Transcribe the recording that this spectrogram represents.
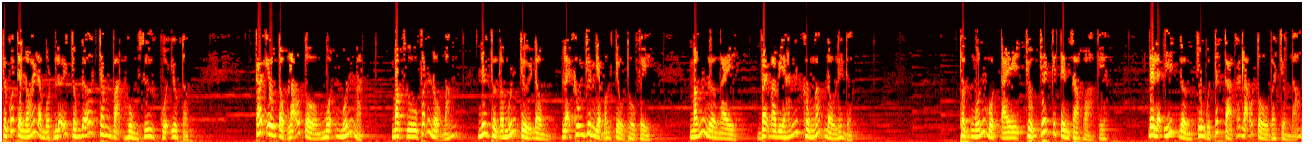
Thực có thể nói là một lưỡi chống đỡ trăm vạn hùng sư của yêu tộc. Các yêu tộc lão tổ muộn muốn mặt, Mặc dù vẫn nộ mắng, Nhưng thực là muốn chửi đồng Lại không chuyên nghiệp bằng tiểu thổ phỉ. Mắng nửa ngày, Vậy mà bị hắn không ngóc đầu lên được. Thật muốn một tay chụp chết cái tên gia hỏa kia. Đây là ý tưởng chung của tất cả các lão tổ và trường lão.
